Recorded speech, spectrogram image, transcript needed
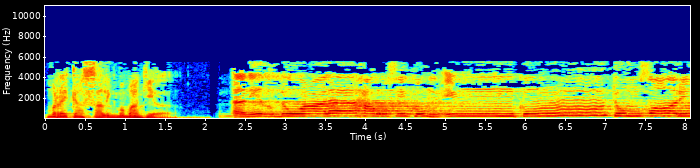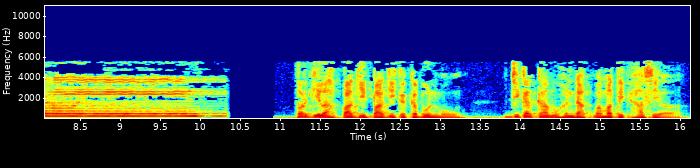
mereka saling memanggil. Pergilah pagi-pagi ke kebunmu, jika kamu hendak memetik hasil.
